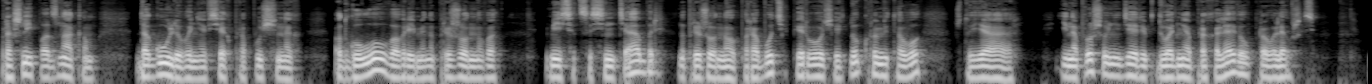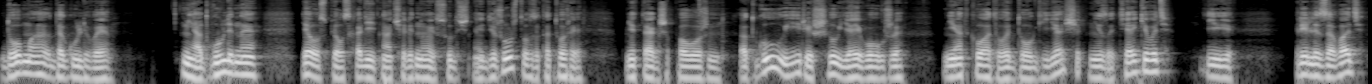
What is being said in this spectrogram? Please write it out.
прошли под знаком догуливания всех пропущенных отгулов во время напряженного месяца сентябрь, напряженного по работе в первую очередь. Ну, кроме того, что я и на прошлой неделе два дня прохалявил, провалявшись дома, догуливая неотгуленное. Я успел сходить на очередное суточное дежурство, за которое мне также положен отгул, и решил я его уже не откладывать долгий ящик, не затягивать и реализовать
